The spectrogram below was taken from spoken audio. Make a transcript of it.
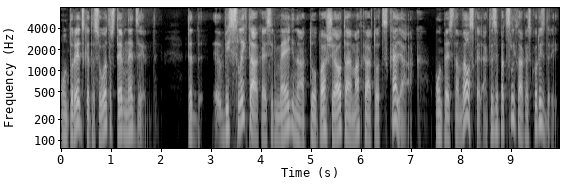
un tu redz, ka tas otrs tevi nedzird, tad vissliktākais ir mēģināt to pašu jautājumu atkārtot skaļāk un pēc tam vēl skaļāk. Tas ir pats sliktākais, ko izdarīt.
